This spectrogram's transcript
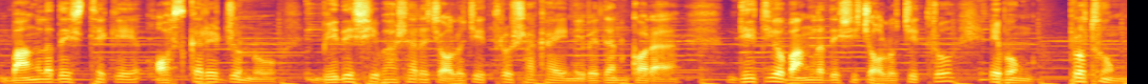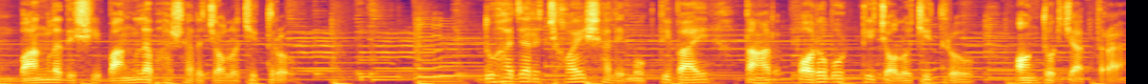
বাংলাদেশ থেকে অস্কারের জন্য বিদেশি ভাষার চলচ্চিত্র শাখায় নিবেদন করা দ্বিতীয় বাংলাদেশি চলচ্চিত্র এবং প্রথম বাংলাদেশি বাংলা ভাষার চলচ্চিত্র। দু হাজার ছয় সালে মুক্তি পায় তার পরবর্তী চলচ্চিত্র অন্তর্যাত্রা।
